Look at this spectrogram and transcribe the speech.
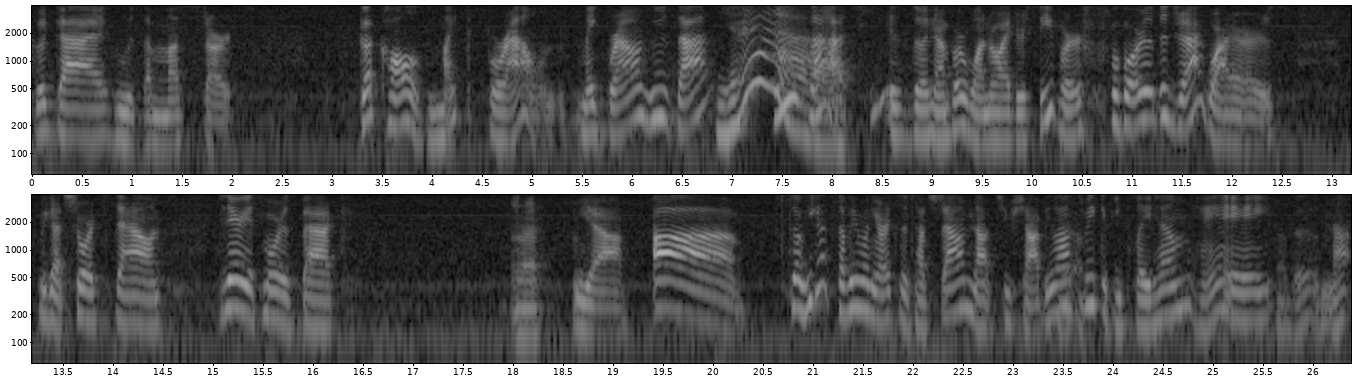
good guy who is a must start. Gut calls Mike Brown. Mike Brown, who's that? Yeah. Who's that? He is the number one wide receiver for the Jaguars. We got shorts down. Denarius Moore is back. Uh, Yeah. Um. So he got 71 yards and a touchdown. Not too shabby last Yeah. week. If you played him, hey, Not bad. not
